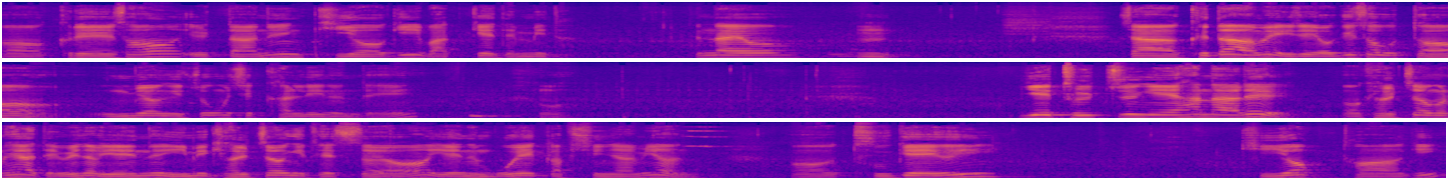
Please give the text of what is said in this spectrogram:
어, 그래서 일단은 기억이 맞게 됩니다. 됐나요? 음. 자, 그 다음에 이제 여기서부터 운명이 조금씩 갈리는데, 어. 얘둘 중에 하나를 어, 결정을 해야 돼. 왜냐면 얘는 이미 결정이 됐어요. 얘는 뭐의 값이냐면, 어, 두 개의 기억 더하기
